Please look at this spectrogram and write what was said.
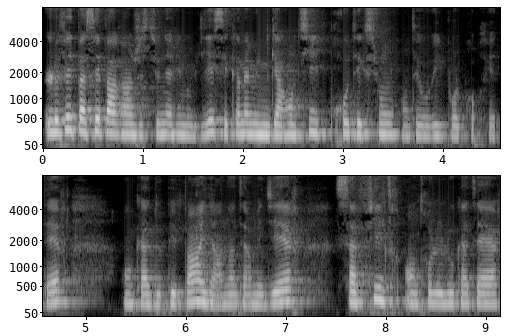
le fait de passer par un gestionnaire immobilier, c'est quand même une garantie protection en théorie pour le propriétaire. En cas de pépin, il y a un intermédiaire, ça filtre entre le locataire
